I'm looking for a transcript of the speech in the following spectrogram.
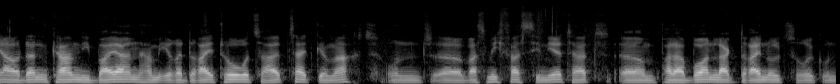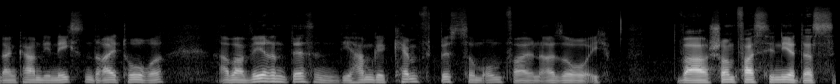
Ja, und dann kamen die Bayern, haben ihre drei Tore zur Halbzeit gemacht. Und äh, was mich fasziniert hat, ähm, Paderborn lag 3-0 zurück und dann kamen die nächsten drei Tore. Aber währenddessen, die haben gekämpft bis zum Umfallen. Also ich war schon fasziniert, dass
